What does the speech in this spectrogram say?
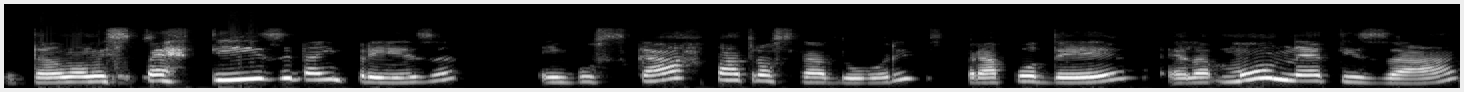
então, é uma expertise da empresa em buscar patrocinadores para poder ela monetizar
